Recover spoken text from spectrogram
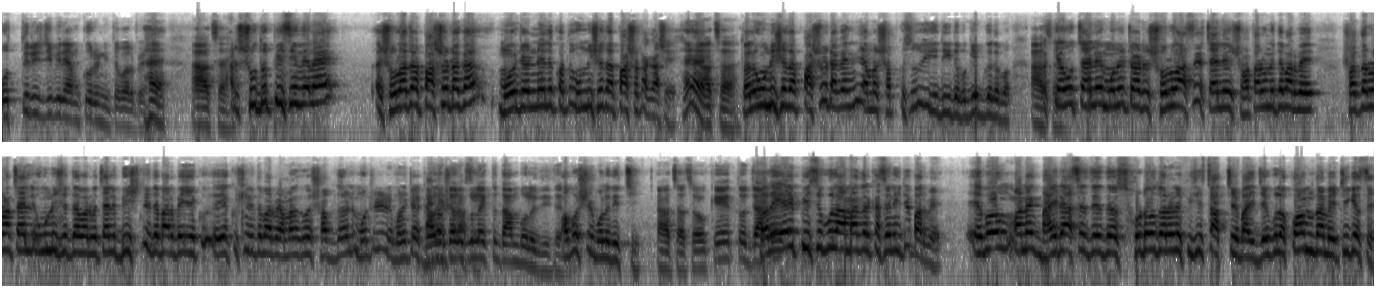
বত্রিশ জিবি র্যাম করে নিতে পারবেন হ্যাঁ। আচ্ছা। আর শুধু পিসি নিলে ষোলো হাজার পাঁচশো টাকা মনিটর নিলে কত? উনিশ হাজার পাঁচশো টাকা আসে হ্যাঁ? আচ্ছা। তাহলে উনিশ হাজার পাঁচশো টাকা নিয়ে আমরা সবকিছু ইয়ে দিয়ে দেবো গিফট দেবো। আচ্ছা। কেউ চাইলে মনিটর ষোলো আছে চাইলে সতেরো নিতে পারবে। সতেরো না চাইলে উনিশ নিতে পারবে চাইলে বিশ নিতে পারবে একুশ নিতে পারবে। আমাদের কাছে সব ধরনের মনিটর মনিটর কালেকশনগুলো একটু দাম বলে দিতে অবশ্যই বলে দিচ্ছি। আচ্ছা আচ্ছা ওকে তো তাহলে এই পিসি গুলো আমাদের কাছে নিতে পারবে। এবং অনেক ভাইরা আছে যে ছোট ধরনের পিসি চাচ্ছে ভাই যেগুলো কম দামে ঠিক আছে?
